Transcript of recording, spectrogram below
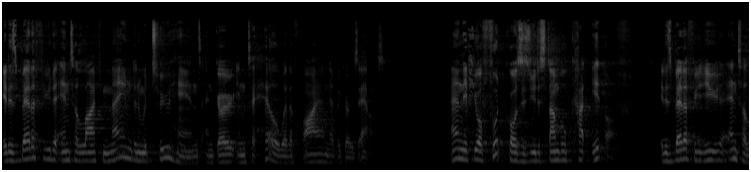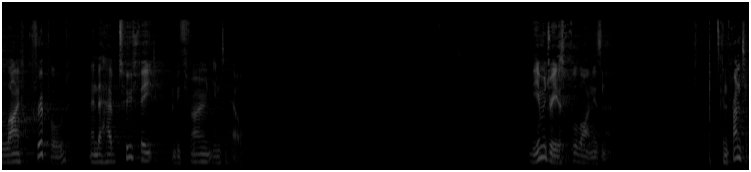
It is better for you to enter life maimed and with two hands and go into hell where the fire never goes out. And if your foot causes you to stumble, cut it off. It is better for you to enter life crippled than to have two feet and be thrown into hell. The imagery is full on, isn't it? It's confronting.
